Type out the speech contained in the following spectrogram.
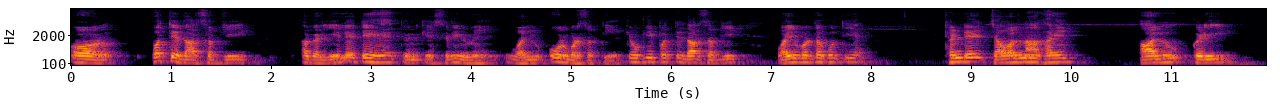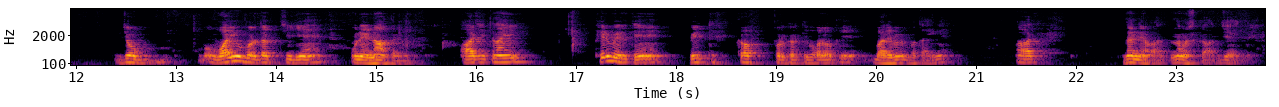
और पत्तेदार सब्ज़ी अगर ये लेते हैं तो इनके शरीर में वायु और बढ़ सकती है, क्योंकि पत्तेदार सब्ज़ी वायुवर्धक होती है। ठंडे चावल ना खाएँ। आलू कड़ी जो वायुवर्धक चीज़ें हैं, उन्हें ना करें। आज इतना ही। फिर मिलते हैं वित्त कफ प्रकृति वालों के बारे में बताएँगे। आज धन्यवाद। नमस्कार। जय जय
